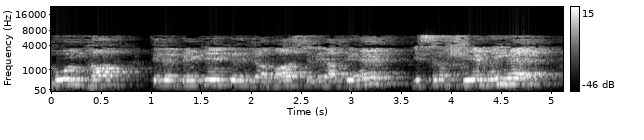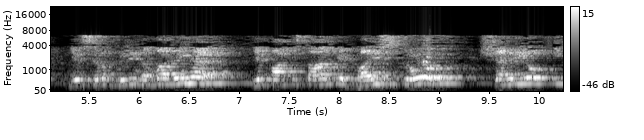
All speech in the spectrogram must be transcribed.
खोल उठा, तेरे बेटे, तेरे जाबाज चले आते हैं। ये सिर्फ़ शेर नहीं है, ये सिर्फ़ मिली नब्बा नहीं है ये पाकिस्तान के 22 करोड़ शहरियों की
